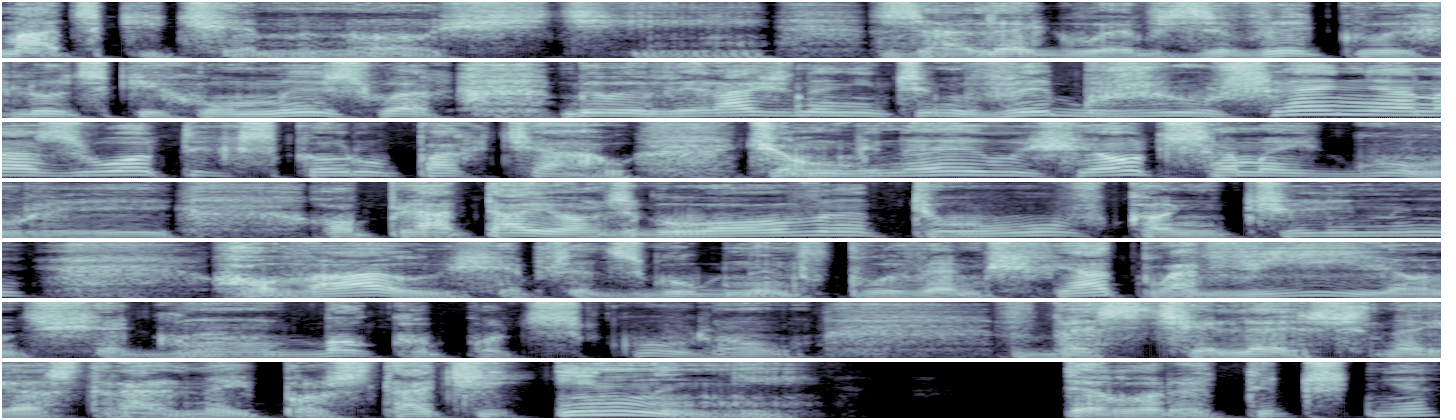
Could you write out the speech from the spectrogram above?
Macki ciemności, zaległe w zwykłych ludzkich umysłach, były wyraźne niczym wybrzuszenia na złotych skorupach ciał. Ciągnęły się od samej góry, oplatając głowę, tułów, kończyny. Chowały się przed zgubnym wpływem światła, wijąc się głęboko pod skórą w bezcielesnej, astralnej postaci. Inni teoretycznie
